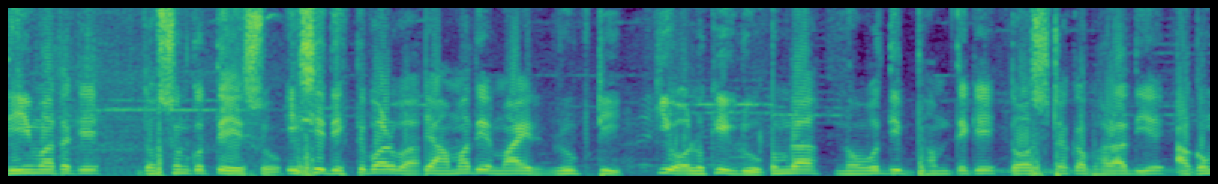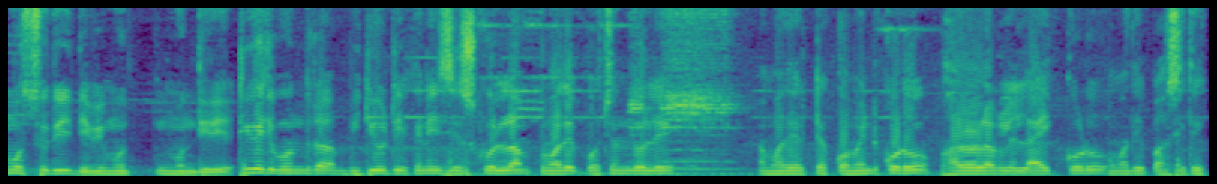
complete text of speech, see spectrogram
দেবী মাতাকে দর্শন করতে এসো। এসে দেখতে পারবা যে আমাদের মায়ের রূপটি কি অলৌকিক রূপ। তোমরা নবদ্বীপ ধাম থেকে দশ টাকা ভাড়া দিয়ে আগমশ্বরী দেবী মন্দিরে। ঠিক আছে বন্ধুরা ভিডিওটি এখানেই শেষ করলাম। তোমাদের পছন্দ হলে আমাদের একটা কমেন্ট করো ভালো লাগলে লাইক করো আমাদের পাশে থেকে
